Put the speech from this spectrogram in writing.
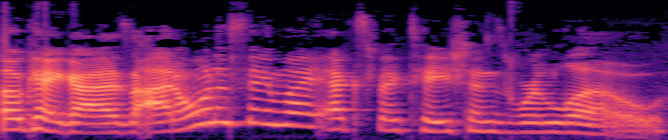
Okay guys, I don't want to say my expectations were low,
